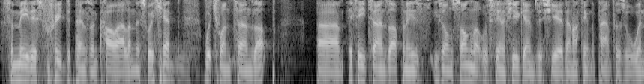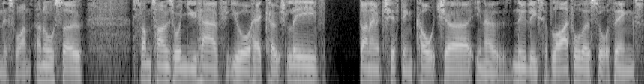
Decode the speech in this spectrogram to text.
for me, this really depends on Kyle Allen this weekend, which one turns up. Um, if he turns up and he's, he's on song like we've seen a few games this year, then I think the Panthers will win this one. And also, sometimes when you have your head coach leave, dynamic shifting culture, you know, new lease of life, all those sort of things,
